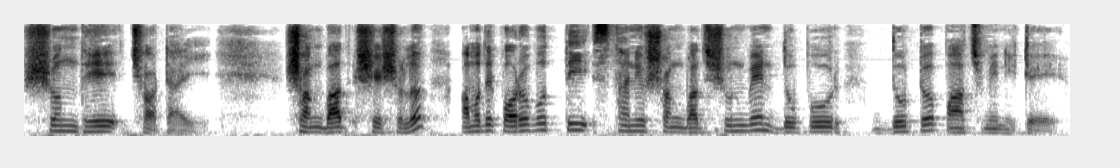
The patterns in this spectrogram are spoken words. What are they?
সন্ধে ছটায়। সংবাদ শেষ হলো। আমাদের পরবর্তী স্থানীয় সংবাদ শুনবেন দুপুর দুটো পাঁচ মিনিটে।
